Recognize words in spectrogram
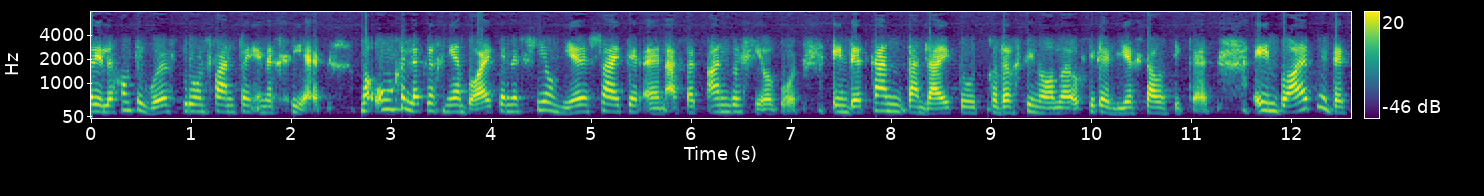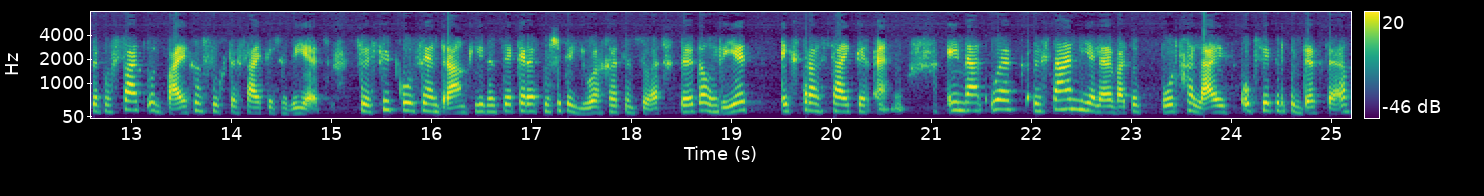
wat die liggaam se hoofbron van van energie is. Maar ongelukkig neem baie kinders veel meer suiker in as wat aanbeveel word en dit kan dan lei tot gewigstoename of sekere leefstylsiektes. En baie produkte bevat ook bygevoegde suikers reeds, so soetkosse en drankies en sekere versoete jogurt en so. Dit al reeds ekstra suiker in. En dan ook bestanddele wat op word gelys op sekere produkte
